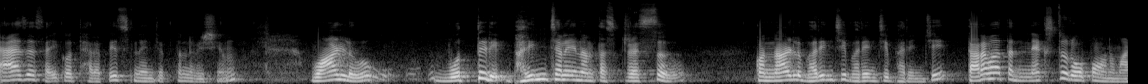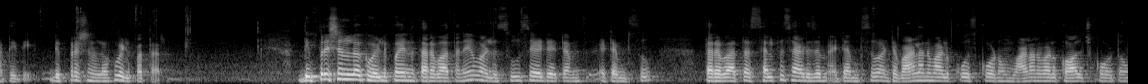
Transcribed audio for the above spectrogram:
యాజ్ ఎ సైకోథెరపిస్ట్ నేను చెప్తున్న విషయం వాళ్ళు ఒత్తిడి భరించలేనంత స్ట్రెస్ కొన్నాళ్ళు భరించి భరించి భరించి తర్వాత నెక్స్ట్ రూపం అన్నమాట ఇది డిప్రెషన్లోకి వెళ్ళిపోతారు. డిప్రెషన్లోకి వెళ్ళిపోయిన తర్వాతనే వాళ్ళు సూసైడ్ అటెంప్ట్స్ అటెంప్ట్స్ తర్వాత సెల్ఫ్ సాడిజం అటెంప్ట్స్ అంటే వాళ్ళని వాళ్ళు కోసుకోవడం వాళ్ళని వాళ్ళు కాల్చుకోవడం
